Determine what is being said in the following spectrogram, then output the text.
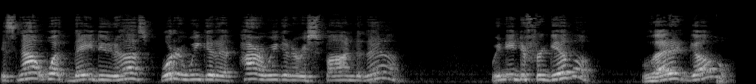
It's not what they do to us. What are we going to, how are we going to respond to them? We need to forgive them. Let it go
